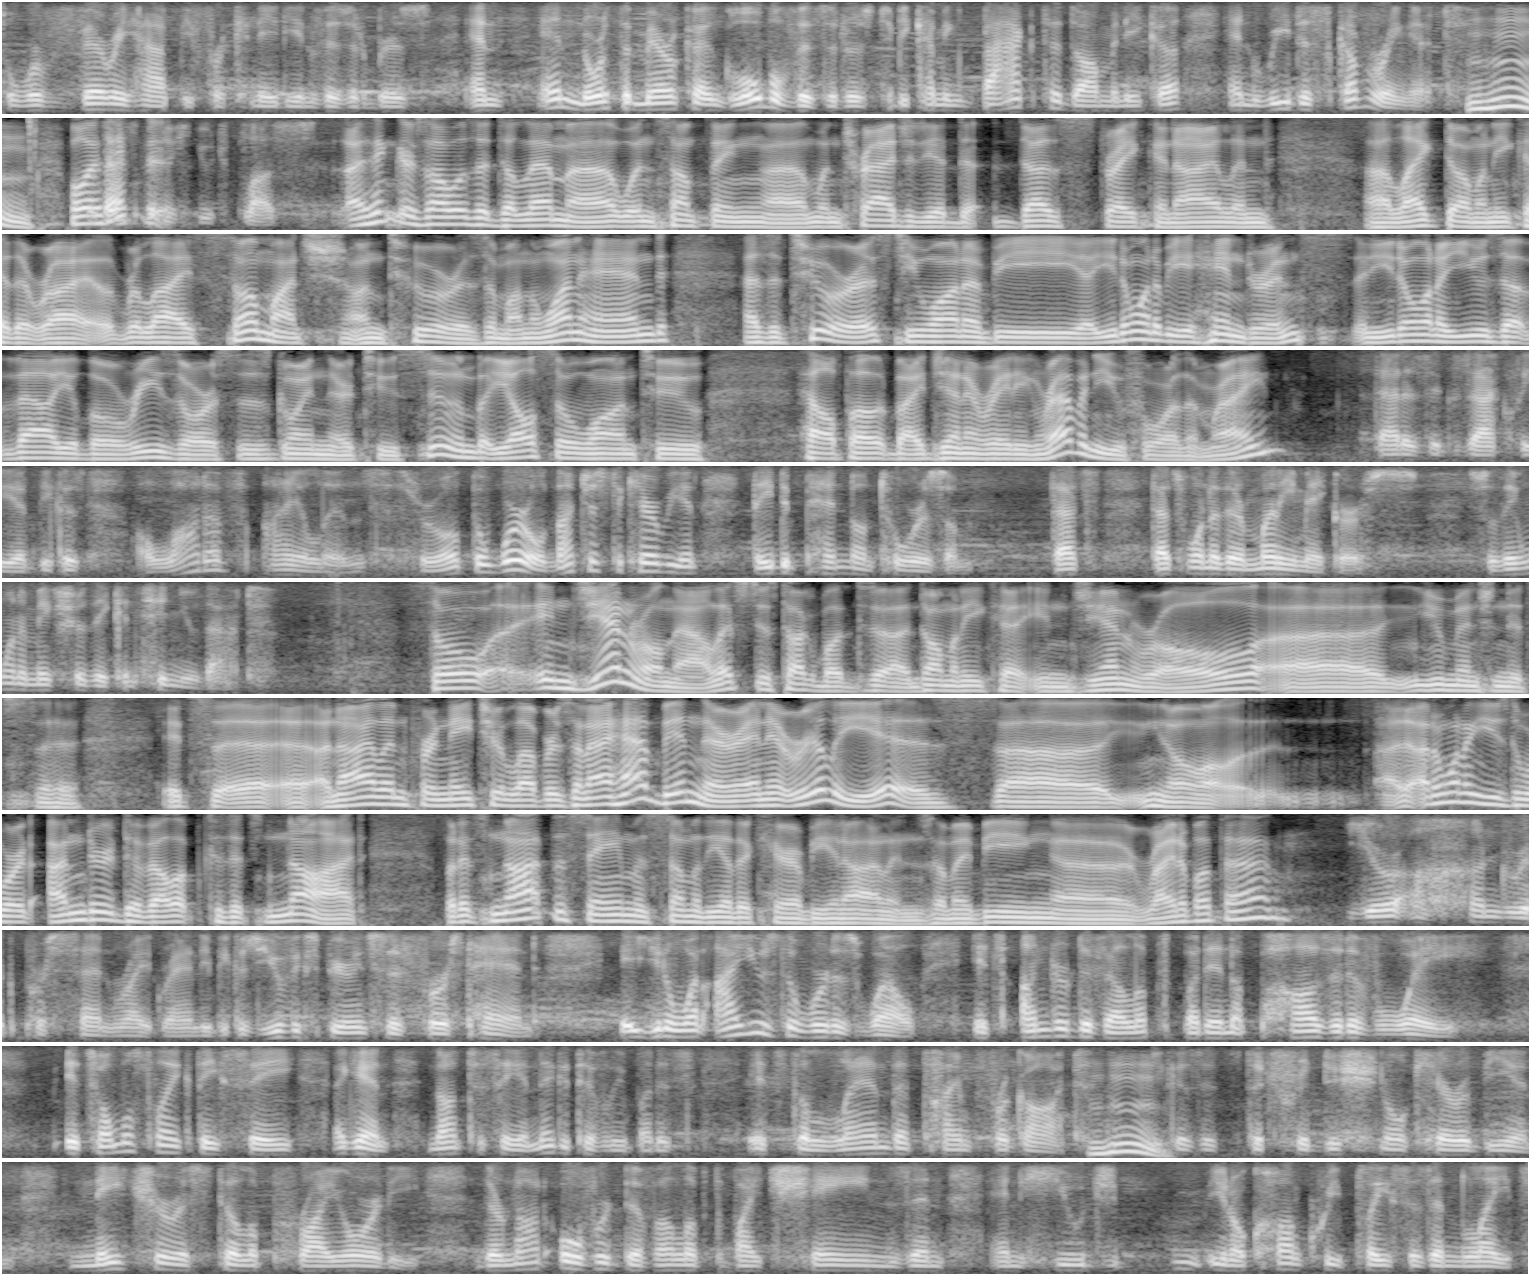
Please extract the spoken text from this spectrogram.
So we're very happy for Canadian visitors and, and North America and global visitors to be coming back to Dominica and rediscovering it. hmm Well, I That's think, been a huge plus. I think there's always a dilemma when something, uh, when tragedy d- does strike an island. Uh, like Dominica, that ri- relies so much on tourism. On the one hand, as a tourist, you want to be uh, you don't want to be a hindrance, and you don't want to use up valuable resources going there too soon. But you also want to help out by generating revenue for them, right? That is exactly it. Because a lot of islands throughout the world, not just the Caribbean, they depend on tourism. That's that's one of their money makers. So they want to make sure they continue that. So, uh, in general, now let's just talk about uh, Dominica in general. Uh, you mentioned it's uh, it's uh, an island for nature lovers, and I have been there, and it really is. You know, I, I don't want to use the word underdeveloped because it's not, but it's not the same as some of the other Caribbean islands. Am I being uh, right about that? You're a hundred percent right, Randy, because you've experienced it firsthand. Eh, You know what? I use the word as well. It's underdeveloped, but in a positive way. It's almost like they say again, not to say it negatively, but it's it's the land that time forgot mm-hmm. because it's the traditional Caribbean. Nature is still a priority. They're not overdeveloped by chains and and huge, you know, concrete places and lights.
